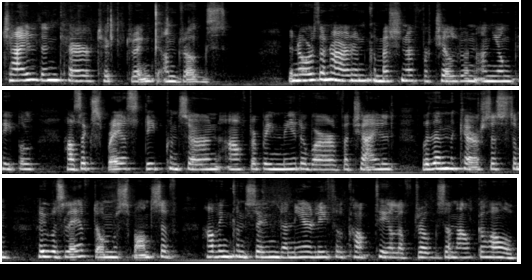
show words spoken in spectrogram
Child in care took drink and drugs. The Northern Ireland Commissioner for Children and Young People has expressed deep concern after being made aware of a child within the care system who was left unresponsive, having consumed a near lethal cocktail of drugs and alcohol.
